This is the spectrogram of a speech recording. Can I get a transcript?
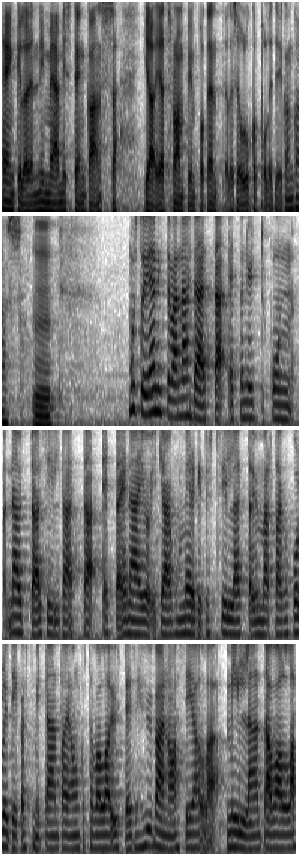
henkilöiden nimeämisten kanssa ja, ja Trumpin potentiaalisen ulkopolitiikan kanssa. Mm. Musta on jännittävää nähdä, että, että nyt kun näyttää siltä, että, että enää ei ole ikään kuin merkitystä sillä, että ymmärtääkö politiikasta mitään tai onko tavallaan yhteisen hyvän asialla millään tavalla,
